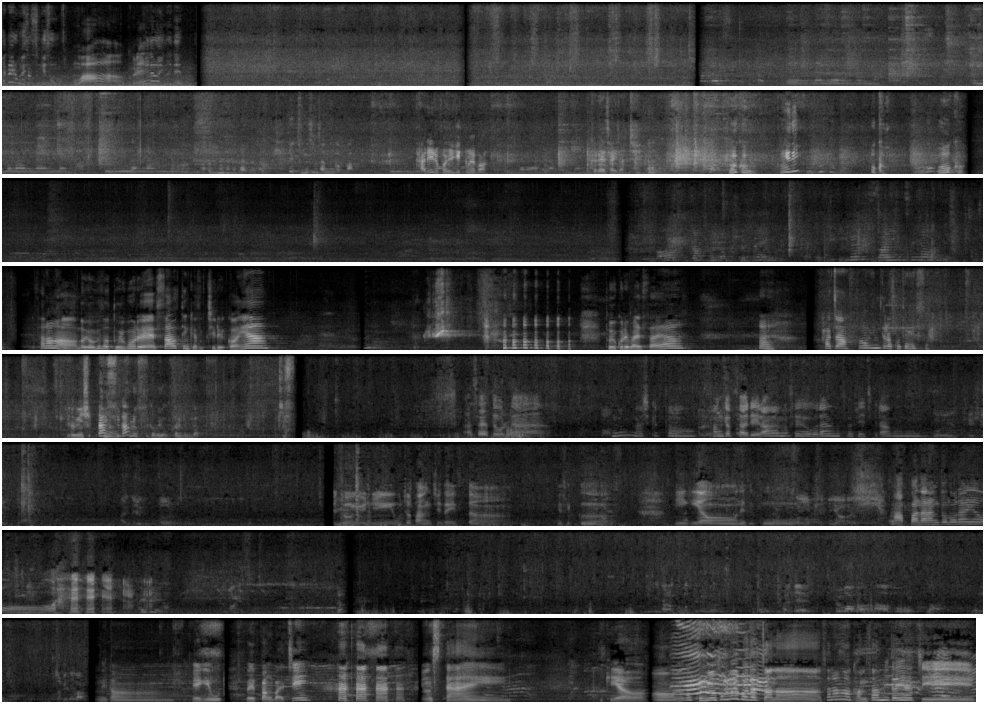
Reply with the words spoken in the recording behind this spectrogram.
해내라고 회사 속에서 와우 그래? 해내라고 했는데 내 중심 잡는 것 봐. 다리를 벌리게끔 해봐 그래 잘 잡지 우구 공연이? 우구 우구 사랑아, 너 여기서 돌고래 싸우팅 계속 지를 거야? 응? 돌고래 발사야? 아휴, 가자. 아 힘들어 고생했어. 여긴 식당인가? 디스플러스가 외국 담배인가? 아사도라. 음 맛있겠다. 삼겹살이랑 새우랑 소세지랑. 도윤이 호주 방치돼 있어. 내 새끼. 이 귀여워, 내 새끼. 아빠 나랑도 놀아요. 입니다. 애기 옷 멜빵 바지 공룡 스타일 귀여워. 어 이거 공룡 선물 받았잖아. 사랑아 감사합니다 해야지.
